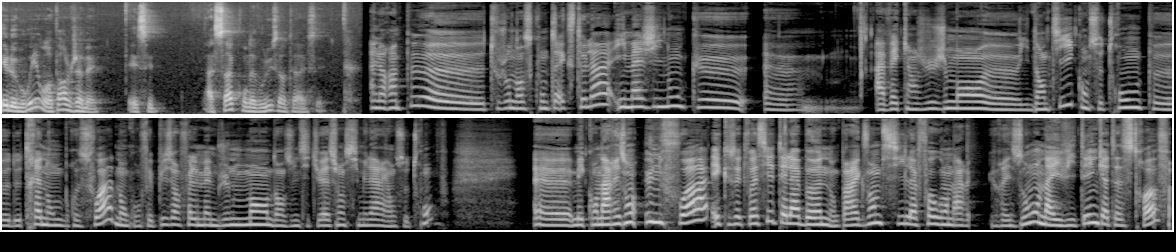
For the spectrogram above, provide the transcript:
et le bruit, on n'en parle jamais. Et c'est à ça qu'on a voulu s'intéresser. Alors un peu euh, toujours dans ce contexte-là, imaginons que euh, avec un jugement euh, identique, on se trompe de très nombreuses fois, donc on fait plusieurs fois le même jugement dans une situation similaire et on se trompe, mais qu'on a raison une fois et que cette fois-ci était la bonne. Donc par exemple, si la fois où on a eu raison, on a évité une catastrophe,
